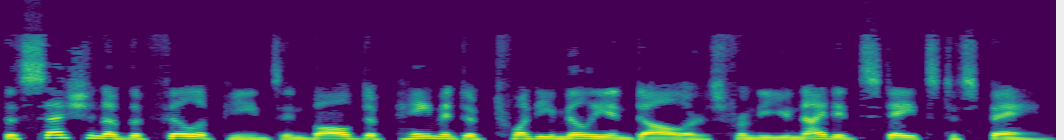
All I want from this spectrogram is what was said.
The cession of the Philippines involved a payment of $20 million from the United States to Spain.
